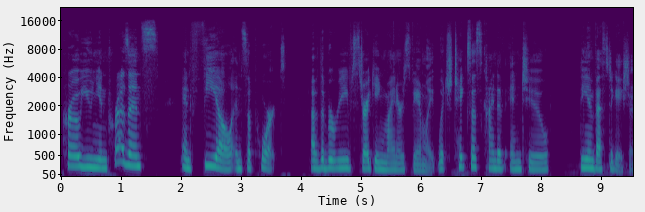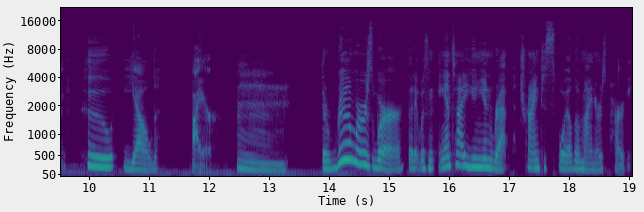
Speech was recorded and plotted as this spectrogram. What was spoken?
pro union presence and feel and support of the bereaved striking miners family, which takes us kind of into the investigation. Who yelled fire? Mm. The rumors were that it was an anti union rep trying to spoil the miners' party.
